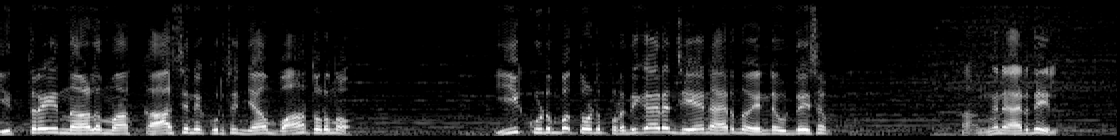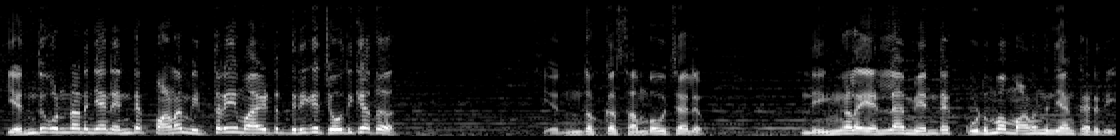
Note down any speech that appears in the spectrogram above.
ഇത്രയും നാളും ആ കാശിനെ കുറിച്ച് ഞാൻ വാ തുറന്നോ? ഈ കുടുംബത്തോട് പ്രതികാരം ചെയ്യാനായിരുന്നോ എന്റെ ഉദ്ദേശം. അങ്ങനെ ആയിരുന്നില്ല എന്തുകൊണ്ടാണ് ഞാൻ എന്റെ പണം ഇത്രയുമായിട്ട് തിരികെ ചോദിക്കാത്തത്? എന്തൊക്കെ സംഭവിച്ചാലും നിങ്ങളെ എല്ലാം എന്റെ കുടുംബമാണെന്ന് ഞാൻ കരുതി.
